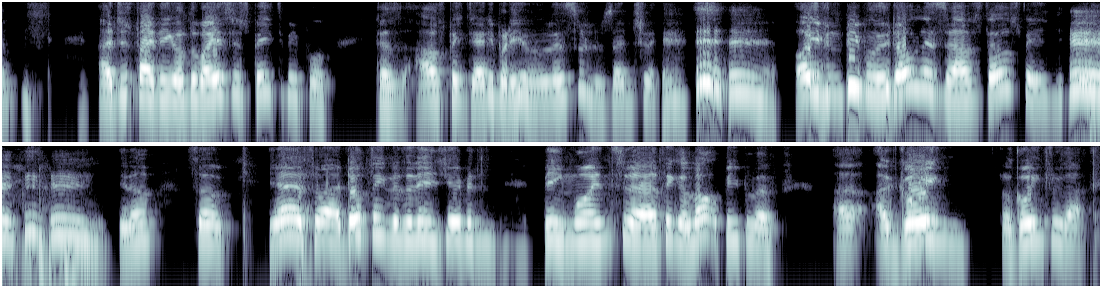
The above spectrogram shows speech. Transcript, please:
um, I just finding other ways to speak to people because I'll speak to anybody who will listen, essentially, or even people who don't listen, I'll still speak, you know. So yeah, so I don't think there's any shame in being more insular. I think a lot of people have uh, are going are going through that.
